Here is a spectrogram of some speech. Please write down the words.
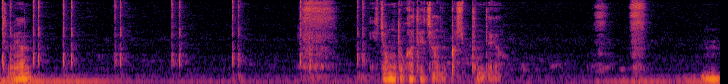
두면 정도가 되지 않을까 싶은데요. 음.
